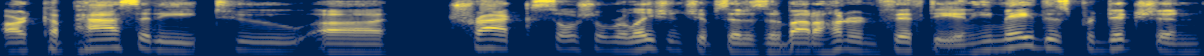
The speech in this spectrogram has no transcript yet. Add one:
our capacity to uh, track social relationships that is at about 150. And he made this prediction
